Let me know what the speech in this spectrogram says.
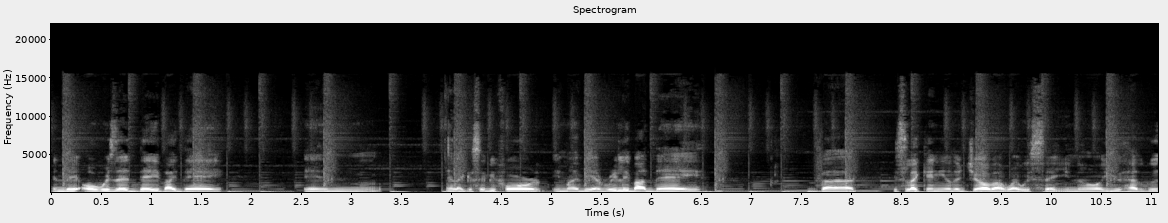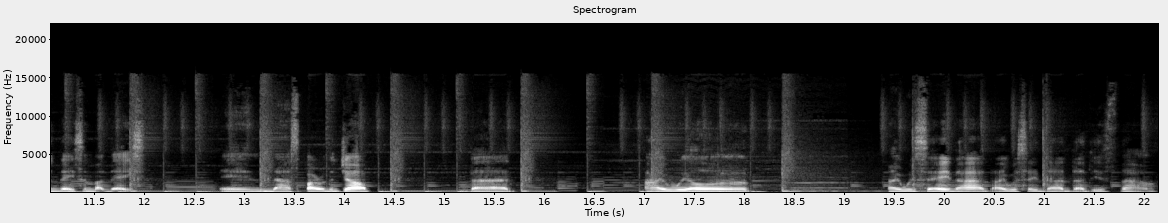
and they always there day by day. And, and like I said before, it might be a really bad day, but it's like any other job. Why we say, you know, you have good days and bad days, and that's part of the job but I will I will say that I will say that that is um,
